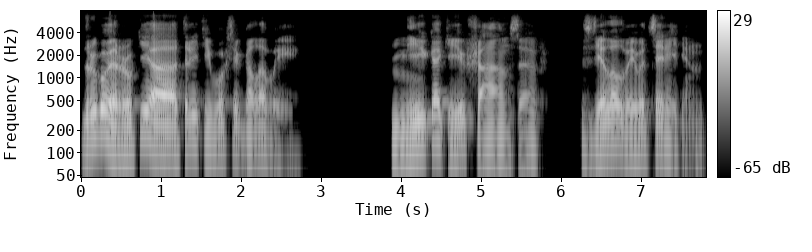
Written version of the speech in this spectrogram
другой — руки, а третий — вовсе головы. Никаких шансов, — сделал вывод Середин.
